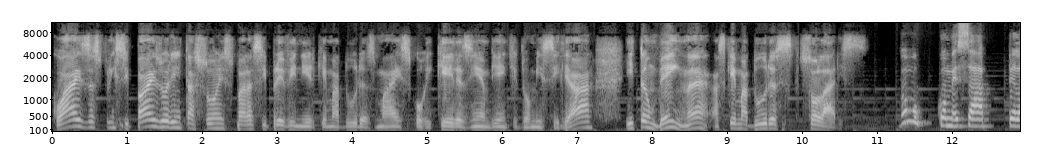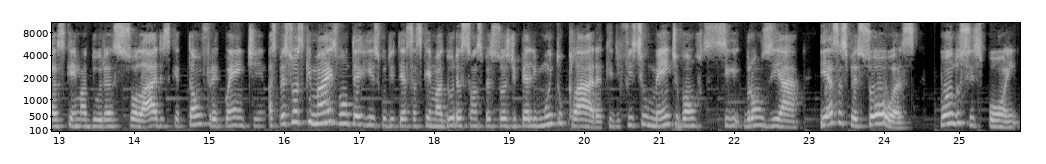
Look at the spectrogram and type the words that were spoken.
Quais as principais orientações para se prevenir queimaduras mais corriqueiras em ambiente domiciliar e também né, as queimaduras solares? Vamos começar pelas queimaduras solares, que é tão frequente. As pessoas que mais vão ter risco de ter essas queimaduras são as pessoas de pele muito clara, que dificilmente vão se bronzear. E essas pessoas, quando se expõem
